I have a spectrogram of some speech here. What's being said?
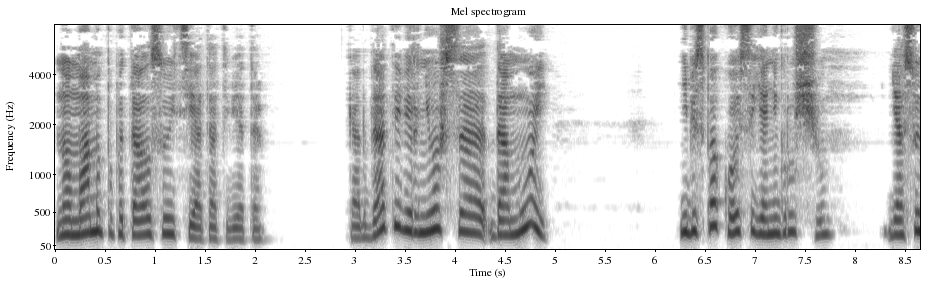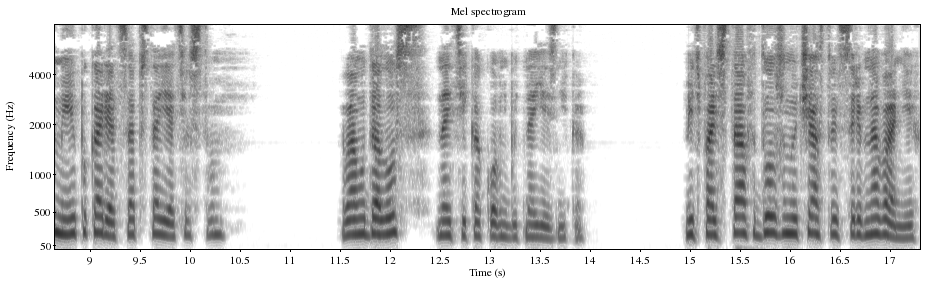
но мама попыталась уйти от ответа. — Когда ты вернешься домой... — Не беспокойся, я не грущу. Я сумею покоряться обстоятельствам. Вам удалось найти какого-нибудь наездника? Ведь Фальстаф должен участвовать в соревнованиях,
